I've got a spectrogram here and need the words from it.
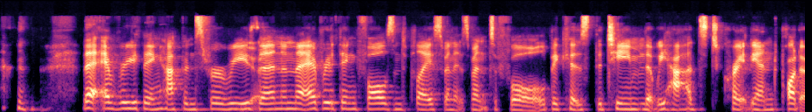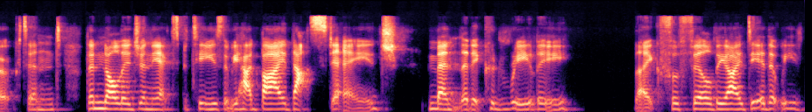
that everything happens for a reason and that everything falls into place when it's meant to fall because the team that we had to create the end product and the knowledge and the expertise that we had by that stage meant that it could really like fulfill the idea that we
